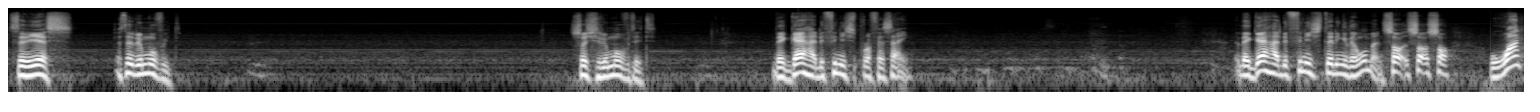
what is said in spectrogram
said, yes. I said, remove it. So she removed it. The guy had finished prophesying. The guy had finished telling the woman. So, so, so what,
